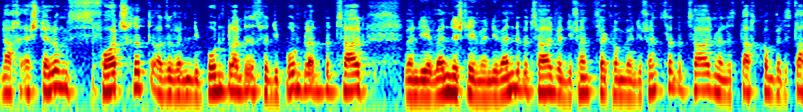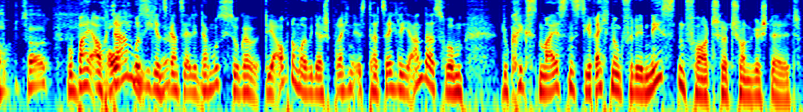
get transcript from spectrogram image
nach Erstellungsfortschritt, also wenn die Bodenplatte ist, wird die Bodenplatte bezahlt, wenn die Wände stehen, werden die Wände bezahlt, wenn die Fenster kommen, werden die Fenster bezahlt, wenn das Dach kommt, wird das Dach bezahlt. Wobei auch, auch da muss ich jetzt ne? ganz ehrlich, da muss ich sogar dir auch nochmal widersprechen, ist tatsächlich andersrum. Du kriegst meist meistens die Rechnung für den nächsten Fortschritt schon gestellt.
